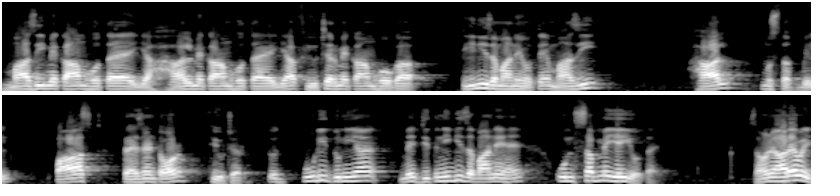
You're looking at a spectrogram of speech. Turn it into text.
ماضی میں کام ہوتا ہے یا حال میں کام ہوتا ہے یا فیوچر میں کام ہوگا۔ تین ہی زمانے ہوتے ہیں، ماضی، حال، مستقبل پاسٹ پریزنٹ اور فیوچر تو پوری دنیا میں جتنی بھی زبانیں ہیں، ان سب میں یہی ہوتا ہے۔ سمجھ میں آ رہا ہے بھائی؟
